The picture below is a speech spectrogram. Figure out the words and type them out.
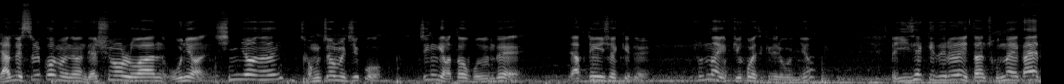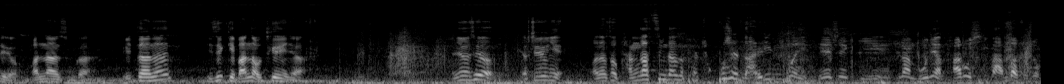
약을 쓸 거면은 내추럴로 한 5년, 10년은 정점을 찍고 찍은 게 맞다고 보는데 약쟁이 새끼들 존나 이거 비겁한 새끼들이거든요. 이 새끼들은 일단 존나게 까야 돼요. 만나는 순간. 일단은 이 새끼 만나 어떻게 되냐. 안녕하세요, 약쟁이. 만나서 반갑습니다. 하면서 촉구실 날리는 거야, 이 개새끼. 그다음 뭐냐, 바로 씨발 안 봐줘.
